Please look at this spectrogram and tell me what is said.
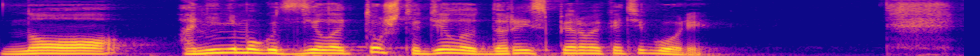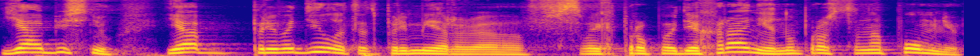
Но они не могут сделать то, что делают дары из первой категории. Я объясню. Я приводил этот пример э, в своих проповедях ранее, но просто напомню.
